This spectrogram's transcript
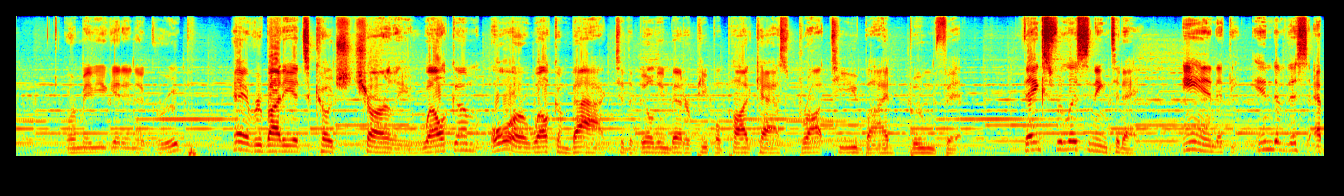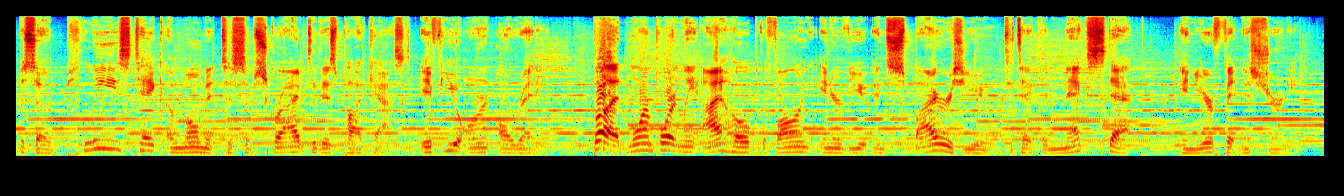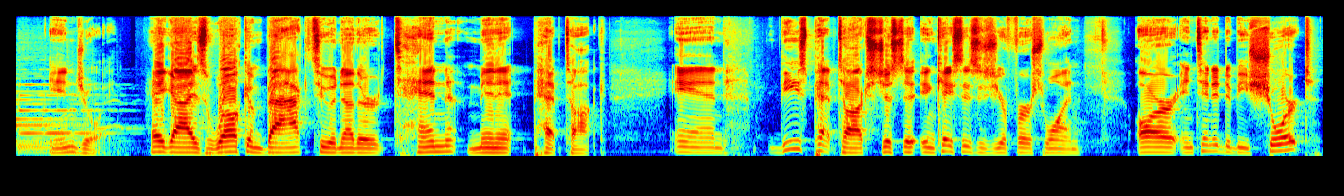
or maybe you get in a group Hey, everybody, it's Coach Charlie. Welcome or welcome back to the Building Better People podcast brought to you by BoomFit. Thanks for listening today. And at the end of this episode, please take a moment to subscribe to this podcast if you aren't already. But more importantly, I hope the following interview inspires you to take the next step in your fitness journey. Enjoy. Hey guys, welcome back to another 10 minute pep talk. And these pep talks, just in case this is your first one, are intended to be short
